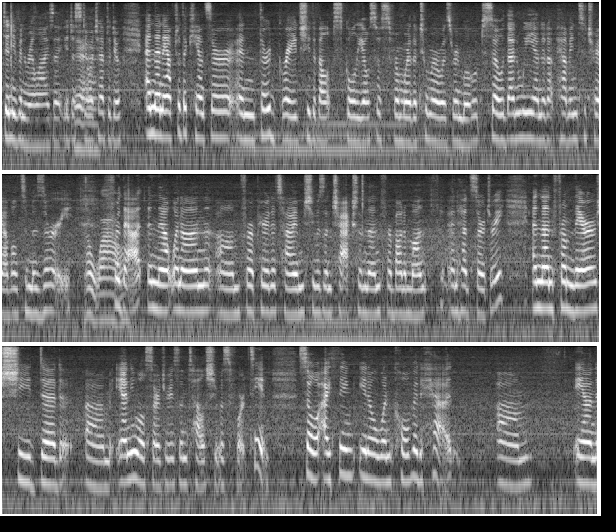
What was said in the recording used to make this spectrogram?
Didn't even realize it. You just do what you have to do. And then after the cancer in third grade, she developed scoliosis from where the tumor was removed. So then we ended up having to travel to Missouri Oh, wow. for that, and that went on um, for a period of time. She was in traction then for about a month and had surgery, and then from there she did um, annual surgeries until she was 14. So I think you know when COVID hit, um, and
